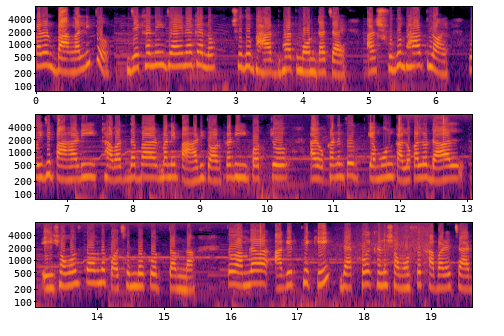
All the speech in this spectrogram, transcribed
কারণ বাঙালি তো যেখানেই যায় না কেন, শুধু ভাত ভাত মনটা চায়। আর শুধু ভাত নয়, ওই যে পাহাড়ি খাবার দাবার মানে পাহাড়ি তরকারি পত্র আর ওখানে তো কেমন কালো কালো ডাল, এই সমস্ত আমরা পছন্দ করতাম না। তো আমরা আগের থেকেই, দেখো এখানে সমস্ত খাবারের চার্ট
